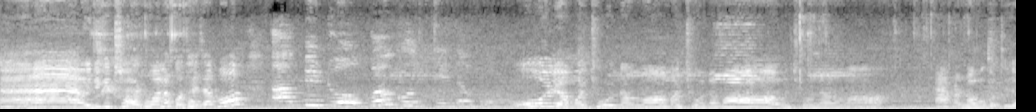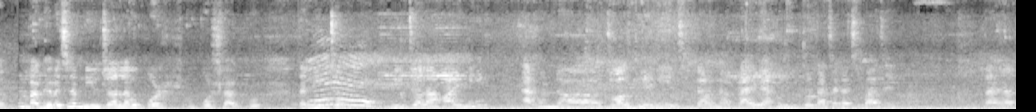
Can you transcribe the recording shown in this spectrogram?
হ্যাঁ ওইদিকে সবাইকে বলো কোথায় যাব? ওরে আমার ছোনা মা আমার ছোনা মা আমার ছোনা মা। হ্যাঁ আমরা নম করতে যাব। ভেবেছিলাম নির্জলা উপর উপোস রাখব। তা নির্জল নির্জলা হয়নি। এখন জল খেয়ে নিয়েছি। কারণ প্রায় এখন দুটোর কাছাকাছি বাজে। তাই আর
